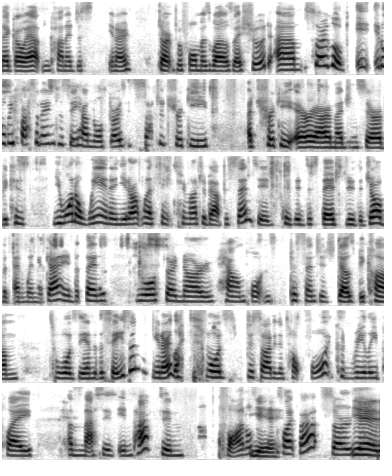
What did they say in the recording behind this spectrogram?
they go out and kind of just, you know, don't perform as well as they should. Um, so look, it, it'll be fascinating to see how North goes. It's such a tricky, a tricky area, I imagine, Sarah, because you want to win and you don't want to think too much about percentage because you're just there to do the job and, and win the game. But then you also know how important percentage does become towards the end of the season. You know, like towards deciding the top four, it could really play a massive impact in finals yeah. things like that. So yeah,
